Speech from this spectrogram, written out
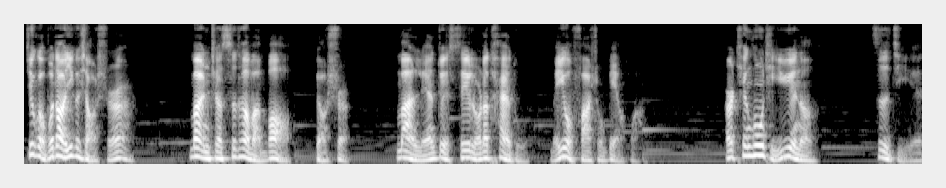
结果不到一个小时，曼彻斯特晚报表示，曼联对 C 罗的态度没有发生变化，而天空体育呢，自己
